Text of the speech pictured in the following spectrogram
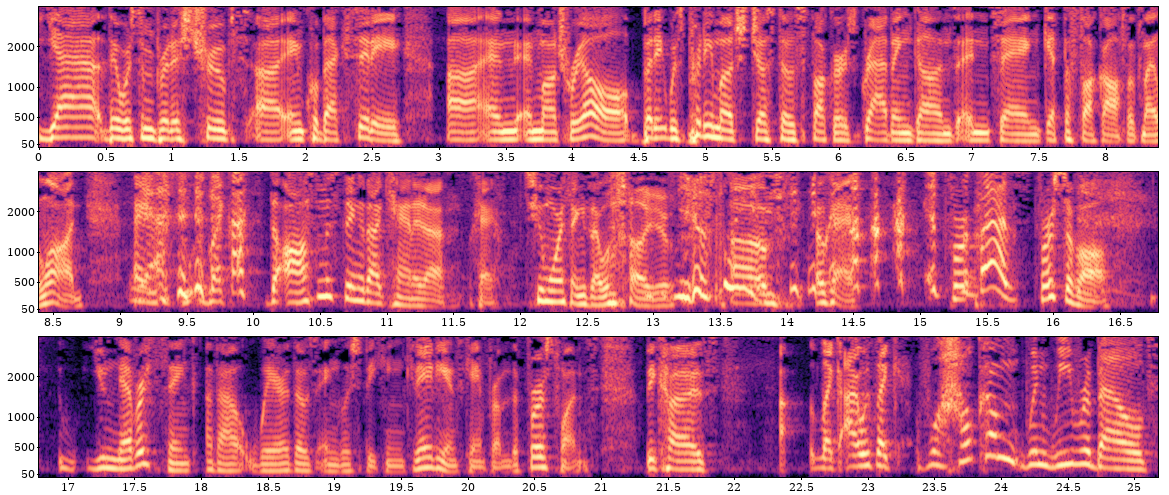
Yeah, there were some British troops uh, in Quebec City uh, and and Montreal, but it was pretty much just those fuckers grabbing guns and saying, "Get the fuck off of my lawn." And Yeah. like the awesomest thing about Canada. Okay, two more things I will tell you. Yes, please. Um, okay. It's the best. First of all, you never think about where those English speaking Canadians came from, the first ones, because like I was like, well, how come when we rebelled,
